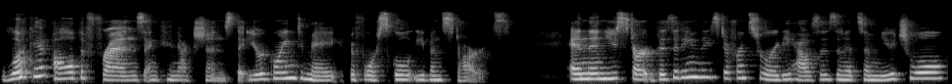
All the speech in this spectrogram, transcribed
Look at all the friends and connections that you're going to make before school even starts. And then you start visiting these different sorority houses, and it's a mutual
